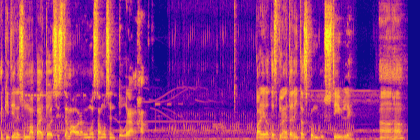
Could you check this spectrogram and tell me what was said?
Aquí tienes un mapa de todo el sistema. Ahora mismo estamos en tu granja. Para ir a otros planetas necesitas combustible. Ajá.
